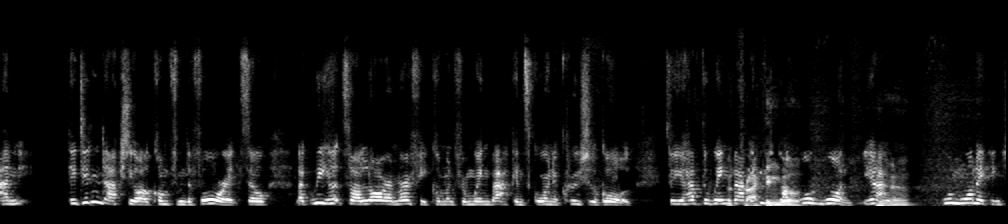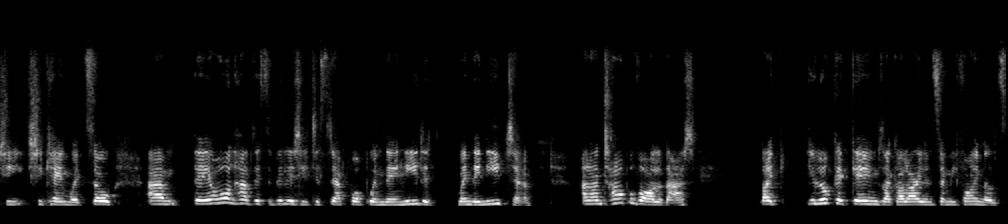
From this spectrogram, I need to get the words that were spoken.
And they didn't actually all come from the forward. So like we saw Laura Murphy coming from wing back and scoring a crucial goal. So you have the wing A back. I think cracking she got goal. one one. Yeah. Yeah. One one I think she she came with. So um they all have this ability to step up when they need it, when they need to. And on top of all of that, like you look at games like All Ireland semi-finals,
